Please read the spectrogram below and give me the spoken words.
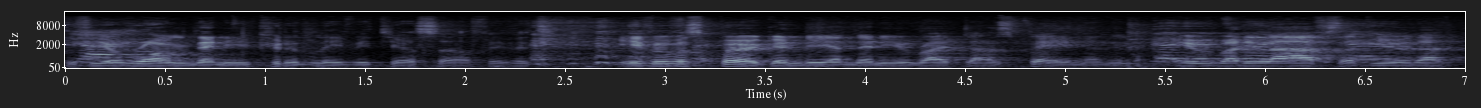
if Yeah, you're wrong, then you couldn't live it yourself. If it if it was Burgundy and then you write down Spain and Yeah, yeah, everybody right, laughs at you that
